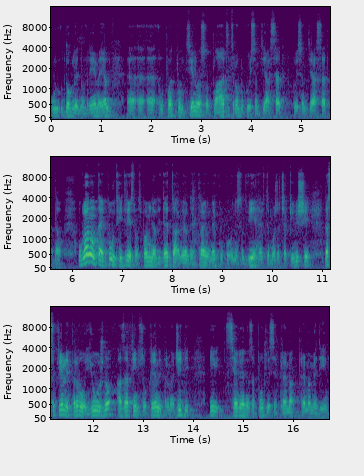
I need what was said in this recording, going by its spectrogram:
u, u dogledno vrijeme jel, e, e, e, a, a, a, u potpun cijenu, odnosno platiti robu koju sam ti ja sad, koju sam ti ja sad dao. Uglavnom, taj put hidrije smo spominjali detaljno, da je trajao nekoliko, odnosno dvije hefte, možda čak i više, da su krenuli prvo južno, a zatim su krenuli prema Džidi, i sjeverno zaputili se prema, prema Medini.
